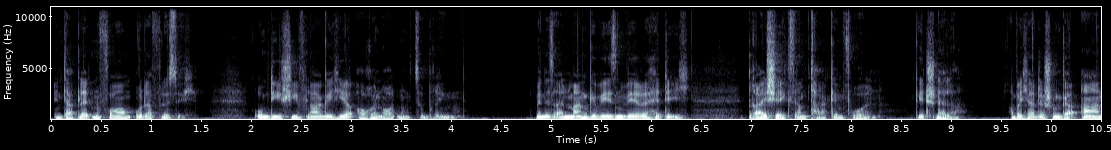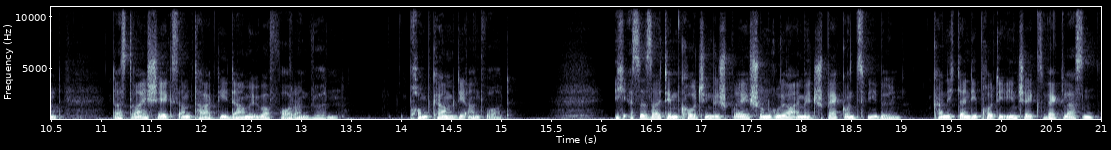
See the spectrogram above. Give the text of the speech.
in Tablettenform oder flüssig um die Schieflage hier auch in Ordnung zu bringen. Wenn es ein Mann gewesen wäre, hätte ich drei Shakes am Tag empfohlen. Geht schneller. Aber ich hatte schon geahnt, dass drei Shakes am Tag die Dame überfordern würden. Prompt kam die Antwort. Ich esse seit dem Coaching-Gespräch schon Rührei mit Speck und Zwiebeln. Kann ich dann die Proteinshakes weglassen?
